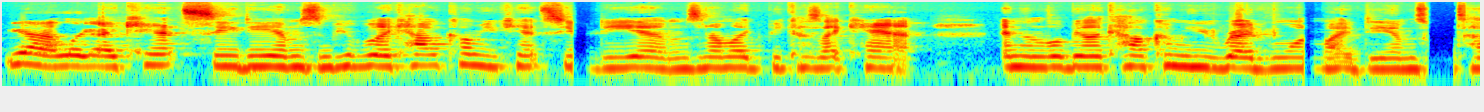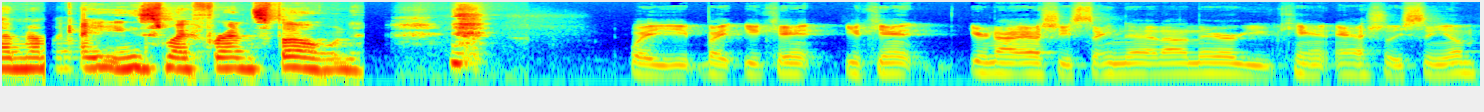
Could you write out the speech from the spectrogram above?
Yeah, like I can't see DMs, and people are like, "How come you can't see your DMs?" And I'm like, "Because I can't." And then they'll be like, "How come you read one of my DMs one time?" And I'm like, "I used my friend's phone." Wait, you, but you can't you can't you're not actually seeing that on there. You can't actually see them.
